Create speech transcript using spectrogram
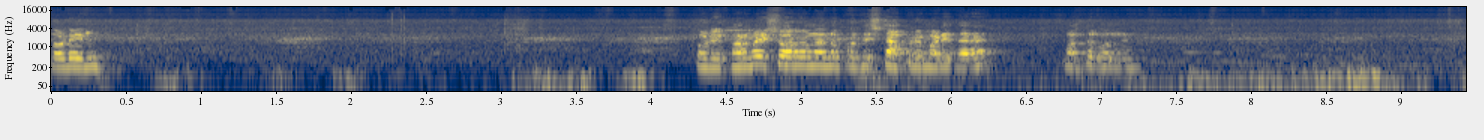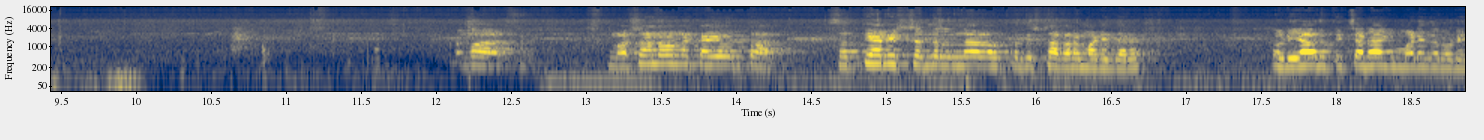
ನೋಡಿ ಇಲ್ಲಿ. ನೋಡಿ, ಪರಮೇಶ್ವರನನ್ನು ಪ್ರತಿಷ್ಠಾಪನೆ ಮಾಡಿದ್ದಾರೆ. ಮತ್ತೆ ಬನ್ನಿ. ನಮ್ಮ ಸ್ಮಶಾನವನ್ನು ಕಾಯುವಂಥ ಸತ್ಯ ಹರಿಶ್ಚಂದ್ರನ ಪ್ರತಿಷ್ಠಾಪನೆ ಮಾಡಿದ್ದಾರೆ. ನೋಡಿ ಯಾವ ರೀತಿ ಚೆನ್ನಾಗಿ ಮಾಡಿದೆ ನೋಡಿ.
